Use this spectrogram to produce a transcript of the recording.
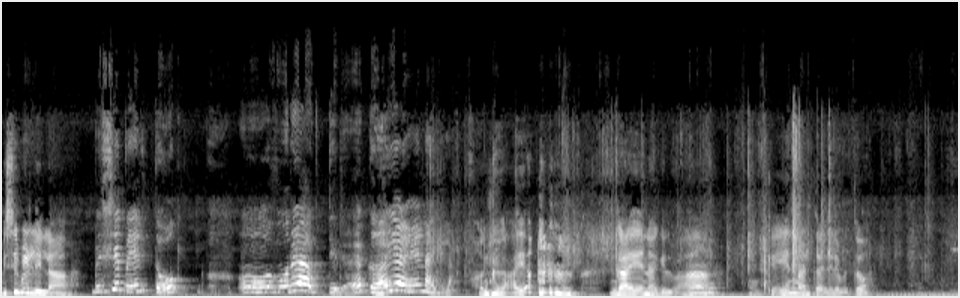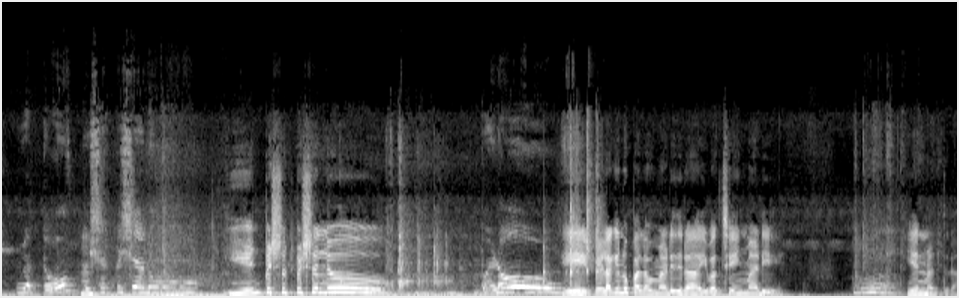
ಬಿಸಿ ಬೀಳಲಿಲ್ಲ. ಬಿಸಿ ಬೀಳ್ತು. ಗಾಯ ಗಾಯ. ಏನಾಗಿಲ್ವಾ? ಓಕೆ ಏನು ಮಾಡ್ತಾ ಇದ್ದೀರಾ ಇವತ್ತು? ಇವತ್ತು ಸ್ಪೆಷಲ್ ಸ್ಪೆಷಲು. ಏನು ಸ್ಪೆಷಲ್ ಸ್ಪೆಷಲ್ಲು ಏ ಬೆಳಗ್ಗೆನೂ ಪಲಾವ್ ಮಾಡಿದ್ದೀರಾ? ಇವಾಗ ಚೇಂಜ್ ಮಾಡಿ. ಏನು ಮಾಡ್ತೀರಾ?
